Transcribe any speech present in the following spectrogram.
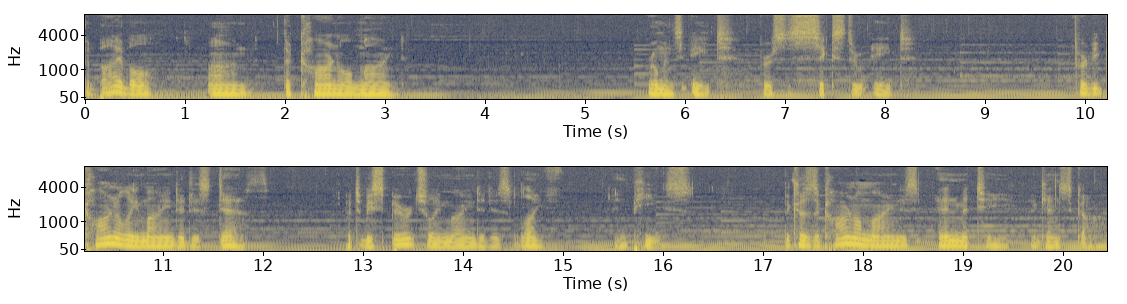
The Bible on the carnal mind. Romans 8, verses 6 through 8. For to be carnally minded is death, but to be spiritually minded is life and peace. Because the carnal mind is enmity against God,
